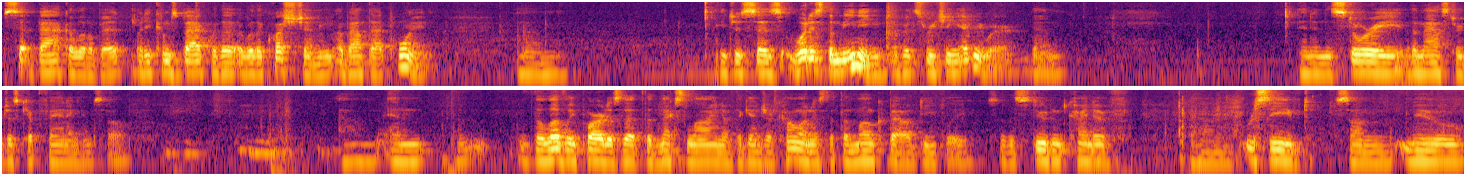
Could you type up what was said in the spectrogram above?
set back a little bit, but he comes back with a, with a question about that point. Um, he just says, What is the meaning of its reaching everywhere then? And in the story, the master just kept fanning himself. Um, and the, the, lovely part is that the next line of the Genjo koan is that the monk bowed deeply. So the student kind of um, received some new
